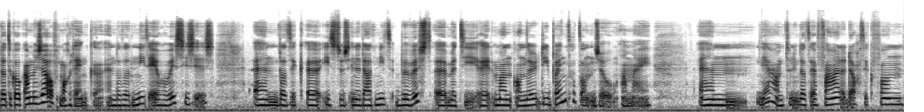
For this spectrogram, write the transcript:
dat ik ook aan mezelf mag denken. En dat het niet egoïstisch is. En dat ik uh, iets dus inderdaad niet bewust uh, met die reden. Maar een ander die brengt dat dan zo aan mij. En ja, toen ik dat ervaarde, dacht ik van...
